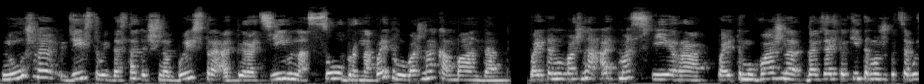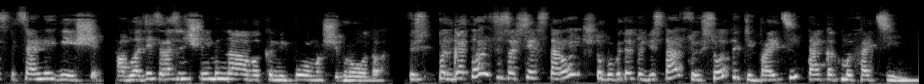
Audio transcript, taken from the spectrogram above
Нужно действовать достаточно быстро, оперативно, собрано. Поэтому важна команда. Поэтому важна атмосфера, поэтому важно взять какие-то, может быть, с собой специальные вещи, овладеть различными навыками помощи в родах. То есть подготовиться со всех сторон, чтобы вот эту дистанцию все-таки пройти так, как мы хотим.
